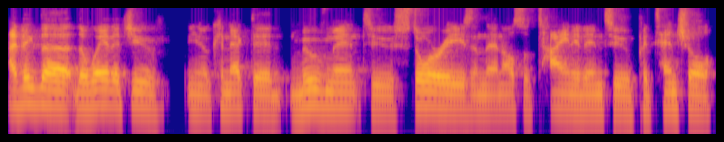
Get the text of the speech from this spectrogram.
I think the the way that you've you know connected movement to stories and then also tying it into potential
